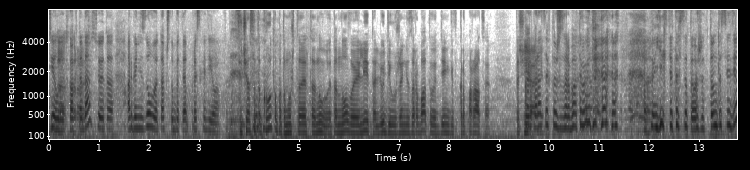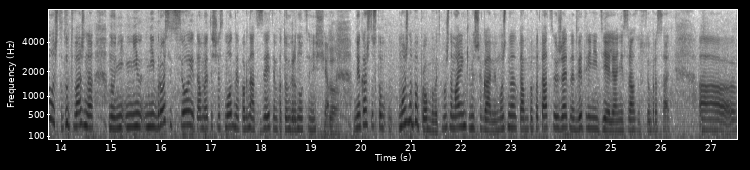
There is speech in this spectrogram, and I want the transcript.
делают Да, как-то, да, все это организовывают так, чтобы это происходило. Сейчас это круто, потому что это, ну, это новая элита. Люди уже не зарабатывают деньги в корпорациях. В Точнее, они- корпорациях тоже зарабатывают. Есть это все тоже. В том-то все дело, что тут важно ну, не, не- не бросить все и там это сейчас модно и погнаться за этим, потом вернуться ни с чем. Да. Мне кажется, что можно попробовать, можно маленькими шагами, можно там попытаться уезжать на 2-3 недели, а не сразу все бросать. А,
